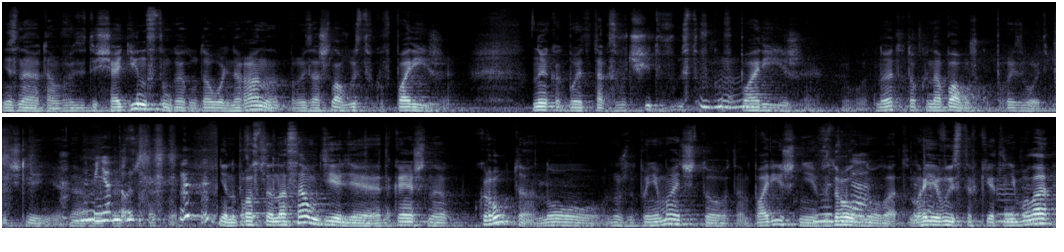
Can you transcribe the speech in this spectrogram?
не знаю, там в 2011 году довольно рано произошла выставка в Париже. Ну и как бы это так звучит, выставка mm-hmm. в Париже. Вот. Но это только на бабушку производит впечатление. Да, на меня тоже. Не, ну просто на самом деле это, конечно, круто, но нужно понимать, что там Париж не ну, вздрогнул да. от моей да. выставки. Это mm-hmm. не была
